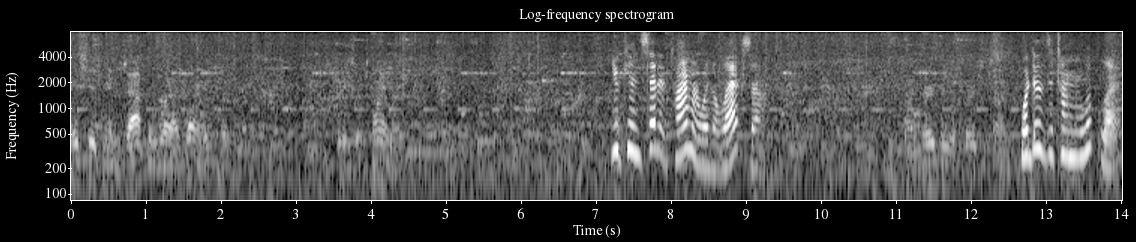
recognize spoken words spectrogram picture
This isn't exactly what I wanted, but it's a timer. You can set a timer with Alexa. I heard you the first time. What does the timer look like?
